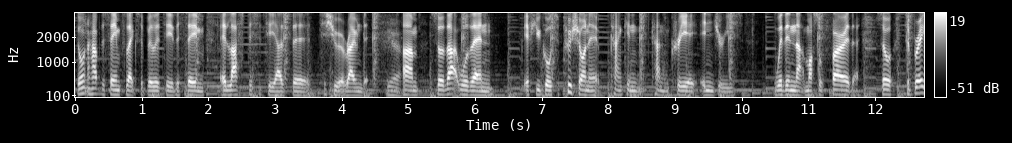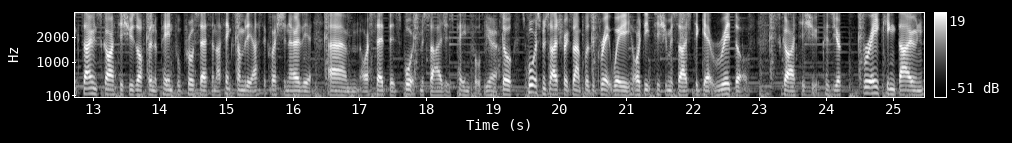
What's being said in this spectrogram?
don't have the same flexibility, the same elasticity as the tissue around it. Yeah. Um, so that will then, if you go to push on it, can can, can create injuries within that muscle further. So to break down scar tissue is often a painful process, and I think somebody asked the question earlier um, or said that sports massage is painful. Yeah. So sports massage, for example, is a great way, or deep tissue massage, to get rid of scar tissue because you're breaking down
